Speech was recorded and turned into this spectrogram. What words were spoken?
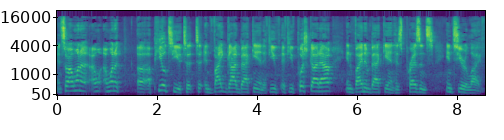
And so I want to I, I want to uh, appeal to you to, to invite God back in. If you've if you've pushed God out, invite Him back in, His presence into your life.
